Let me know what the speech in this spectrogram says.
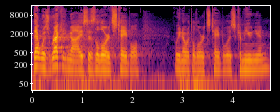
that was recognized as the Lord's table. We know what the Lord's table is communion.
